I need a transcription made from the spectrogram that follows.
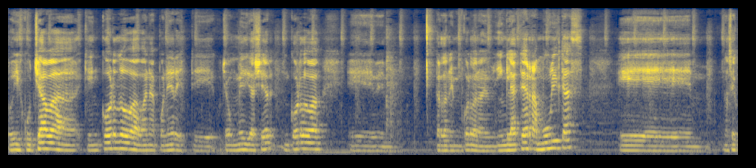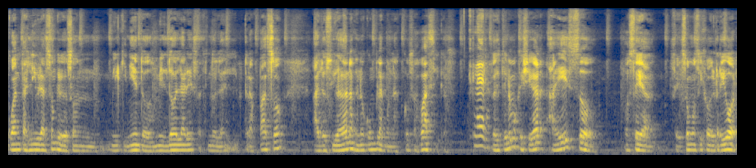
Hoy escuchaba que en Córdoba van a poner, este, escuchaba un medio ayer, en Córdoba, eh, perdón, en Córdoba, en Inglaterra, multas, no sé cuántas libras son, creo que son 1.500, 2.000 dólares, haciendo el traspaso a los ciudadanos que no cumplan con las cosas básicas. Claro. Entonces tenemos que llegar a eso, o sea, somos hijos del rigor.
